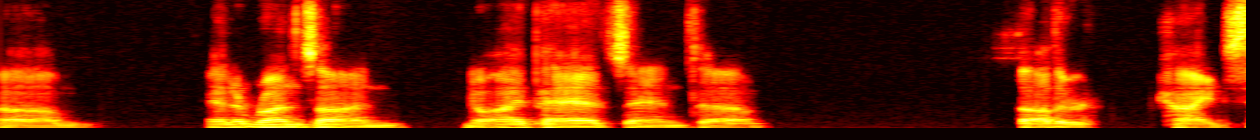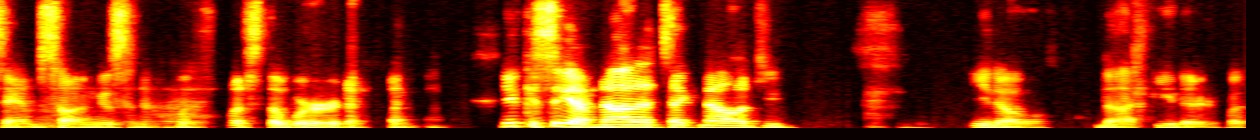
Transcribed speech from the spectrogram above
Um, and it runs on you know iPads and uh, the other kind. Samsung isn't what's the word? you can see I'm not a technology, you know, not either, but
